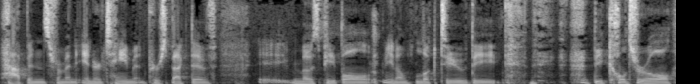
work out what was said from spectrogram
happens from an entertainment perspective, eh, most people, you know, look to the the cultural,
